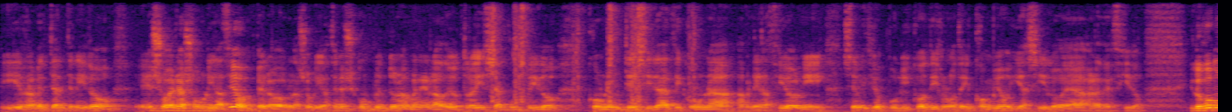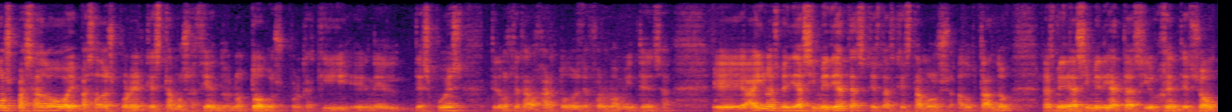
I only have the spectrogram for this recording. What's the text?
y realmente han tenido, eso era su obligación, pero las obligaciones se cumplen de una manera o de otra y se han cumplido con una intensidad y con una abnegación y servicio público digno de encomio y así lo he agradecido. Y luego hemos pasado, he pasado a exponer qué estamos haciendo, no todos, porque aquí en el después tenemos que trabajar todos de forma muy intensa. Eh, hay unas medidas inmediatas, que es las que estamos adoptando. Las medidas inmediatas y urgentes son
